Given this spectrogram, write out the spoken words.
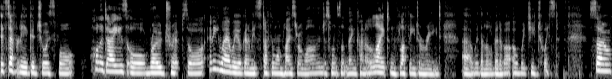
It's definitely a good choice for holidays or road trips or anywhere where you're going to be stuck in one place for a while and just want something kind of light and fluffy to read uh, with a little bit of a, a, witchy twist. So,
